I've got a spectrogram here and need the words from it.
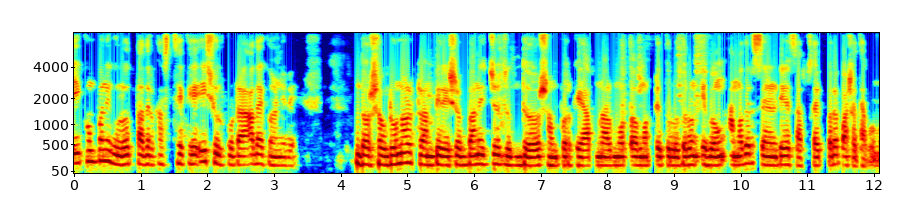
এই কোম্পানিগুলো তাদের কাছ থেকে এই শুল্কটা আদায় করে নেবে। দর্শক, ডোনাল্ড ট্রাম্পের এসব বাণিজ্য যুদ্ধ সম্পর্কে আপনার মতামতটি তুলে ধরুন এবং আমাদের চ্যানেলটি সাবস্ক্রাইব করে পাশে থাকুন।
